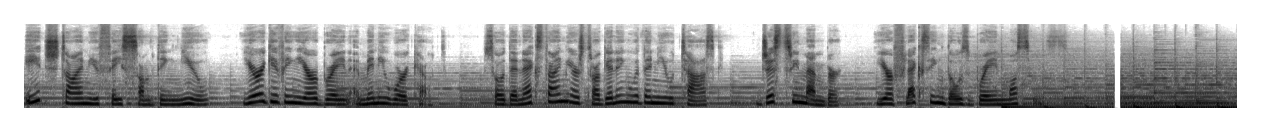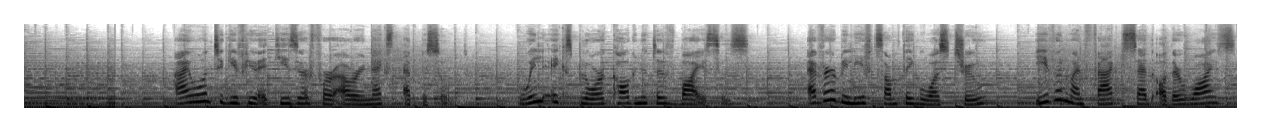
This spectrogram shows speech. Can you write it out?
Each time you face something new, you're giving your brain a mini workout. So the next time you're struggling with a new task, just remember you're flexing those brain muscles. I want to give you a teaser for our next episode. We'll explore cognitive biases. Ever believed something was true, even when facts said otherwise?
